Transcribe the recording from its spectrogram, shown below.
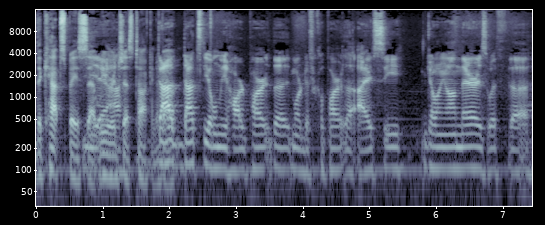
the cap space that we were just talking That about. that's the only hard part, the more difficult part that I see going on there is with the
